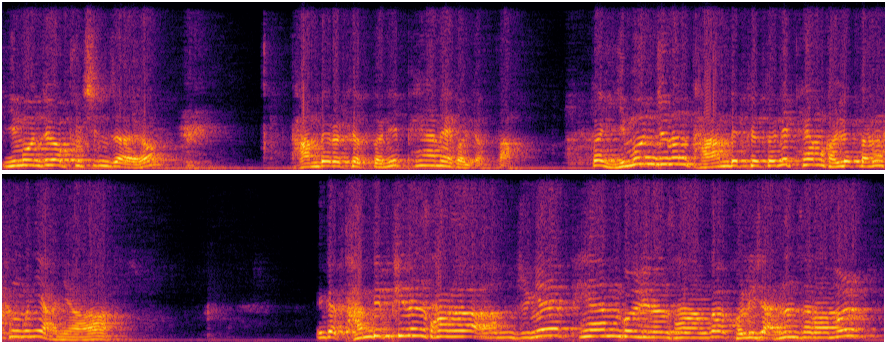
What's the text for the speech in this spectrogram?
임원주가 불신자예요. 담배를 피웠더니 폐암에 걸렸다. 그러니까 임원주는 담배 피웠더니 폐암 걸렸다는 학문이 아니야. 그러니까 담배 피는 사람 중에 폐암 걸리는 사람과 걸리지 않는 사람을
